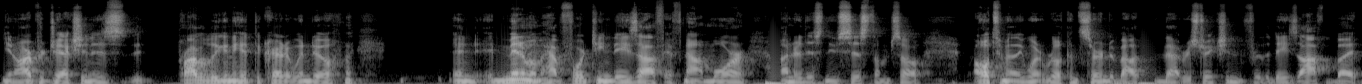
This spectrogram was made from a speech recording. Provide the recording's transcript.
You know, our projection is probably going to hit the credit window and minimum have 14 days off, if not more, under this new system. So ultimately, weren't real concerned about that restriction for the days off. But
